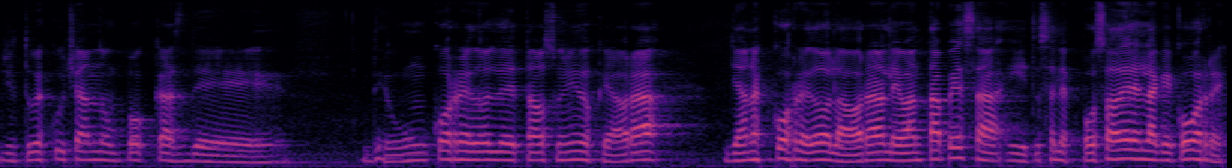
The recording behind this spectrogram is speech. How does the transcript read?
estuve escuchando un podcast de, de un corredor de Estados Unidos que ahora ya no es corredor, ahora levanta pesa y entonces la esposa de él es la que corre,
